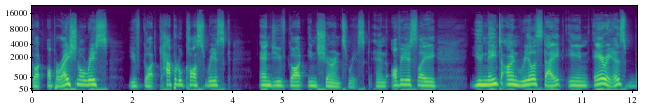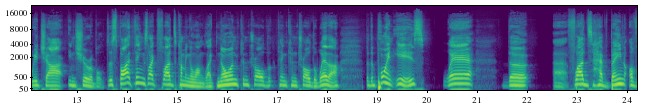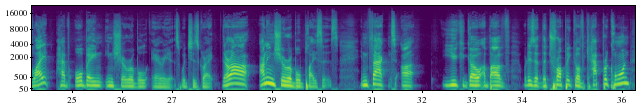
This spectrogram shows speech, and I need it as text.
got operational risk, you've got capital cost risk, and you've got insurance risk. And obviously, you need to own real estate in areas which are insurable. Despite things like floods coming along, like no one control can control the weather, but the point is where the uh, floods have been of late have all been insurable areas, which is great. There are uninsurable places. In fact, uh, you could go above what is it, the Tropic of Capricorn,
